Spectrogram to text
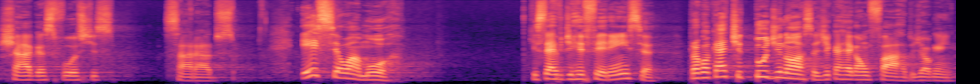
chagas fostes sarados. Esse é o amor que serve de referência para qualquer atitude nossa de carregar um fardo de alguém.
